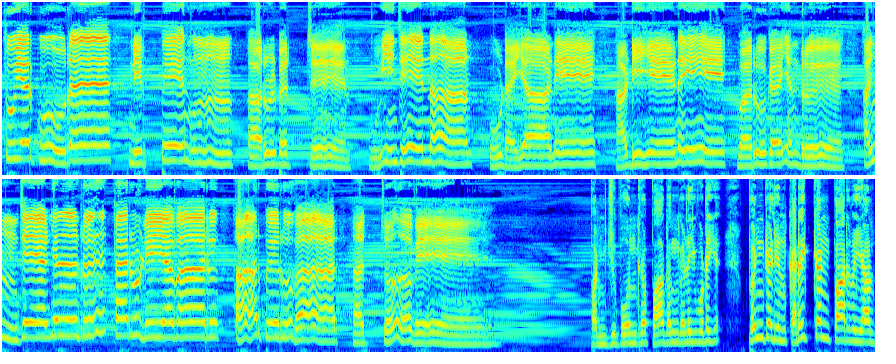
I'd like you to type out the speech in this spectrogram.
துயர் கூற நிற்பேன் அருள் பெற்றேன். உயிஞ்சேன் நான் உடையானே அடியேனை வருக என்று. அஞ்சேல் என்று அருளியவாறு ஆர் பெறுவார் அச்சோவே. பஞ்சு போன்ற பாதங்களை உடைய பெண்களின் கடைக்கண் பார்வையால்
